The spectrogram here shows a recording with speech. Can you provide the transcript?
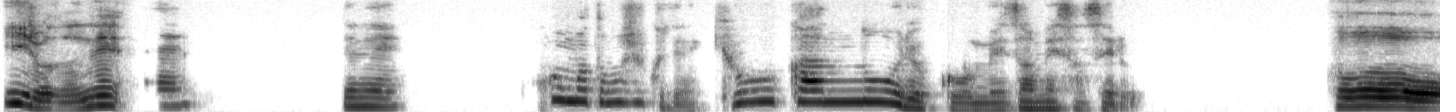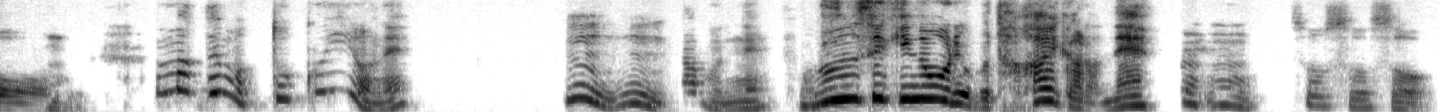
いい色だね。でね、ここまた面白くてね、共感能力を目覚めさせる。ほまあ、でも得意よね。う。うんうん。多分ね。分析能力高いからね。うんうん。そうそうそ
